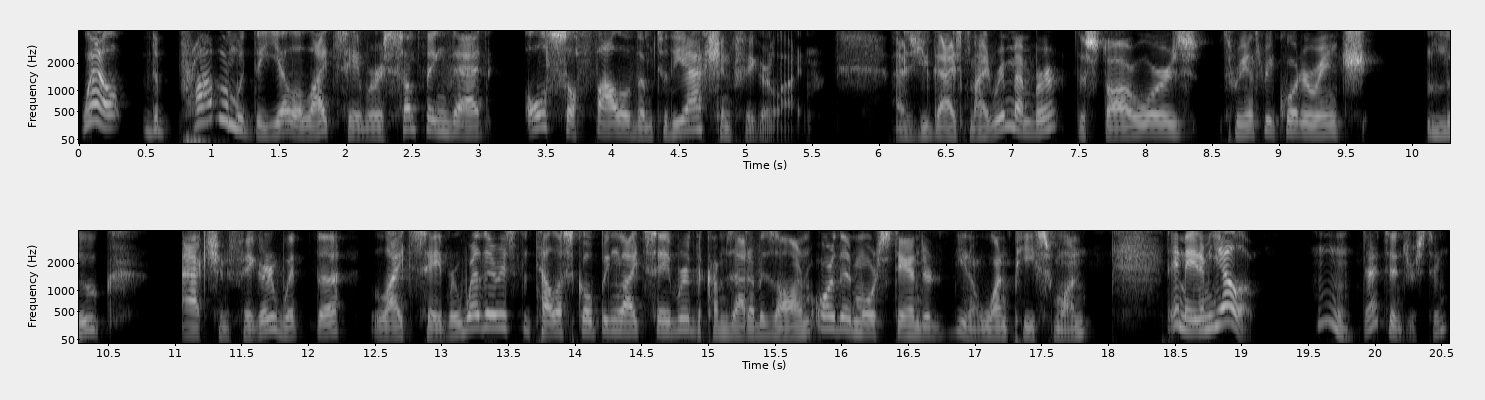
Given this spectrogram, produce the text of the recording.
Well, the problem with the yellow lightsaber is something that also followed them to the action figure line. As you guys might remember, the Star Wars three and three quarter inch Luke action figure with the lightsaber, whether it's the telescoping lightsaber that comes out of his arm or the more standard, you know, one piece one. They made him yellow. Hmm, that's interesting.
